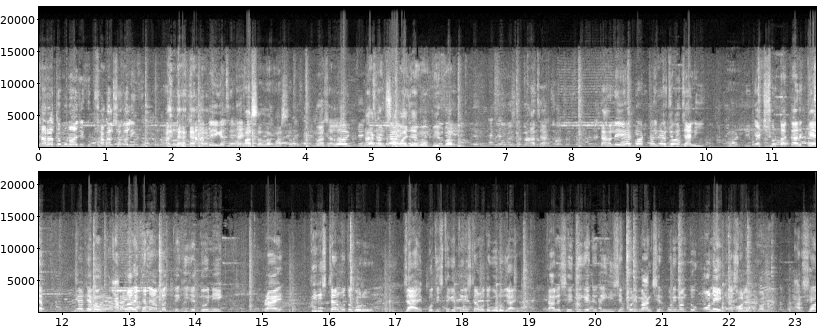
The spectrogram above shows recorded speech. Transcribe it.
সারা তো মনে হয় যে খুব সকাল সকালই খুব ভালো সারা পেয়ে গেছে মার্শাল্লাহ মাশাআল্লাহ আচ্ছা এখন সময় যাইবো ভিড় বাড়বে আচ্ছা তাহলে একটু যদি জানি একশো টাকার গ্যাপ এবং আপনার এখানে আমরা দেখি যে দৈনিক প্রায় তিরিশটার মতো গরু যায় পঁচিশ থেকে তিরিশটার মতো গরু যায়। তাহলে সেই থেকে যদি হিসেব করি মাংসের পরিমাণ তো অনেক আসলে। অনেক অনেক। আর সেই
